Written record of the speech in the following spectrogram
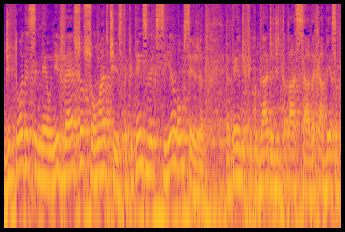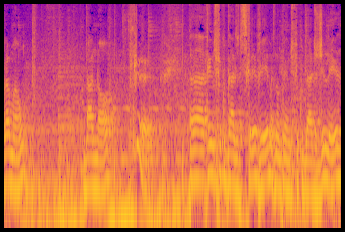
De todo esse meu universo, eu sou um artista que tem dislexia, ou seja, eu tenho dificuldade de passar da cabeça para a mão, dar nó. uh, tenho dificuldade de escrever, mas não tenho dificuldade de ler,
